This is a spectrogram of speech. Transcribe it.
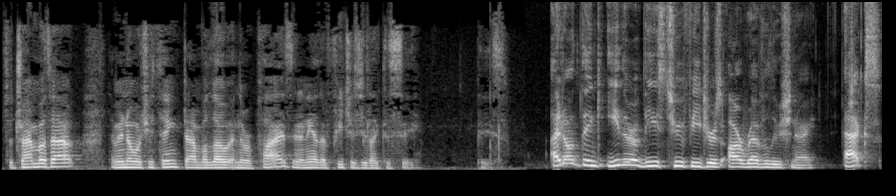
So try them both out. Let me know what you think down below in the replies and any other features you'd like to see. Peace. I don't think either of these two features are revolutionary. X,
